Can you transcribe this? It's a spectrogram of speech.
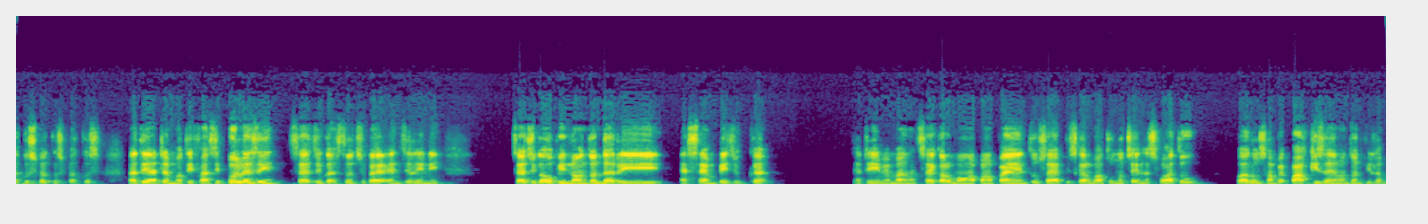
Bagus, bagus, bagus. Berarti ada motivasi. Boleh sih. Saya juga setuju kayak Angel ini. Saya juga hobi nonton dari SMP juga. Jadi memang saya kalau mau ngapa-ngapain itu saya habiskan waktu ngerjain sesuatu, baru sampai pagi saya nonton film.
